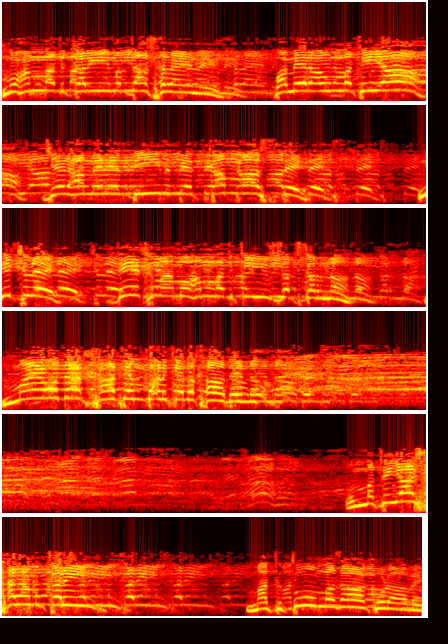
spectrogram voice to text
محمد کریم دس رہے نے۔ وہ میرا امتیا جیڑا میرے دین دے کم واسطے نکلے۔ دیکھ میں محمد کی عزت کرنا۔ میں او دا خاتم بن کے بکھا دینا۔ متیا شرم کری مت تو مزاق اڑاوے۔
